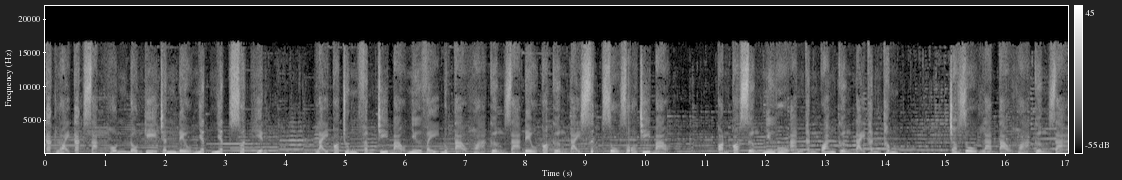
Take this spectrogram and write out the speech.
Các loại các dạng hốn đồn kỳ chân đều nhất nhất xuất hiện. Lại có trung phẩm trí bảo như vậy, đúc tạo hóa cường giả đều có cường đại sức dù dỗ trí bảo. Còn có dường như u án thần quang cường đại thần thông. Cho dù là tạo hóa cường giả,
